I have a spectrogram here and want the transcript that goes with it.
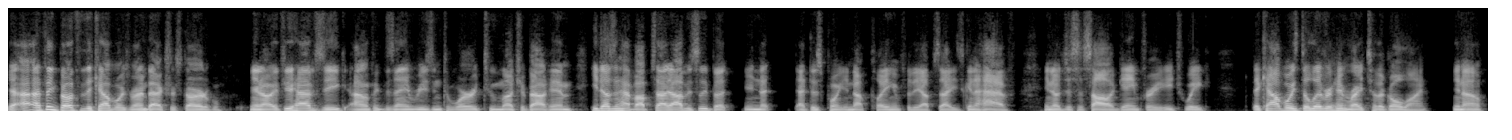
Yeah, I think both of the Cowboys running backs are startable. You know, if you have Zeke, I don't think there's any reason to worry too much about him. He doesn't have upside, obviously, but you're not, at this point, you're not playing him for the upside. He's going to have, you know, just a solid game for each week. The Cowboys deliver him right to the goal line. You know,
